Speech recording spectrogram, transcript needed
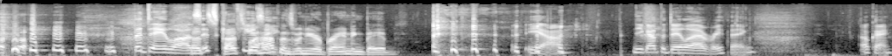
The day laws. That's, it's that's what happens when you're a branding babe. Yeah, you got the de la everything. Okay.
